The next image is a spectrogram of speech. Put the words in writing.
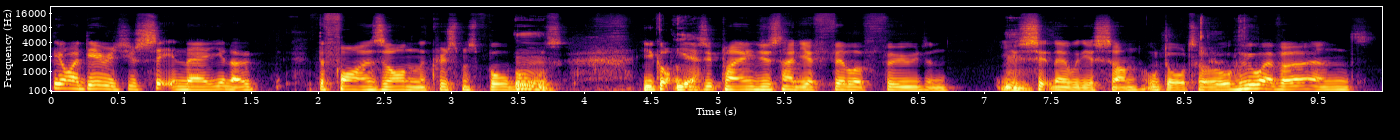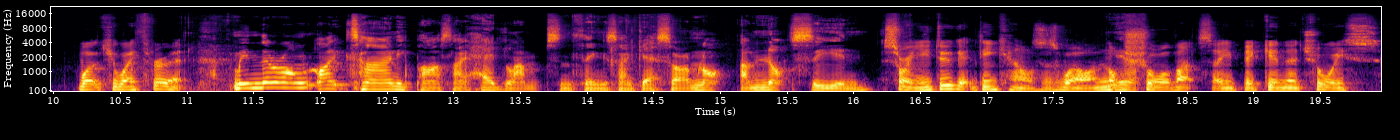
the idea is you're sitting there, you know, the fire's on, the Christmas baubles, you've got Hmm. Yeah. Music playing, you just had your fill of food, and you hmm. sit there with your son or daughter or whoever and work your way through it. I mean, there aren't like tiny parts like headlamps and things, I guess. So I'm not, I'm not seeing. Sorry, you do get decals as well. I'm not Yeah. sure that's a beginner choice.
